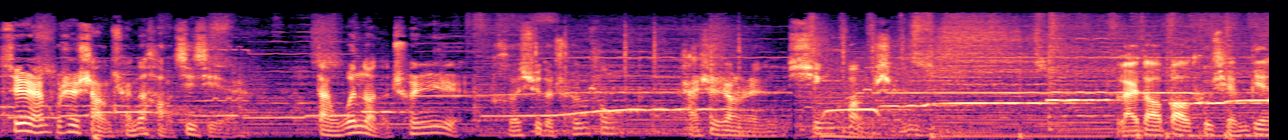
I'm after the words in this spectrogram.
虽然不是赏泉的好季节，但温暖的春日和煦的春风，还是让人心旷神怡。来到趵突泉边，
